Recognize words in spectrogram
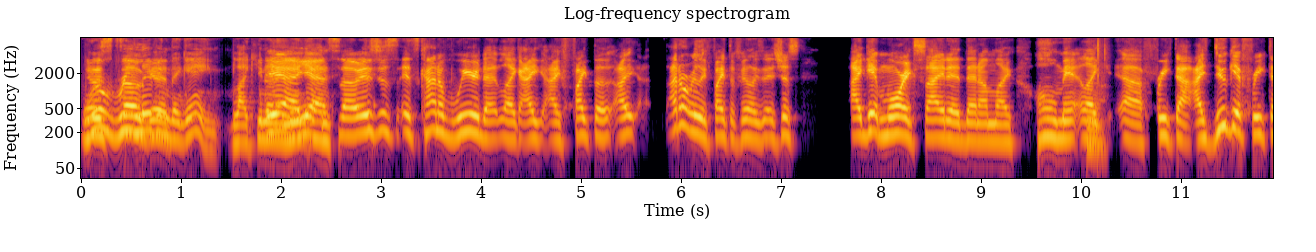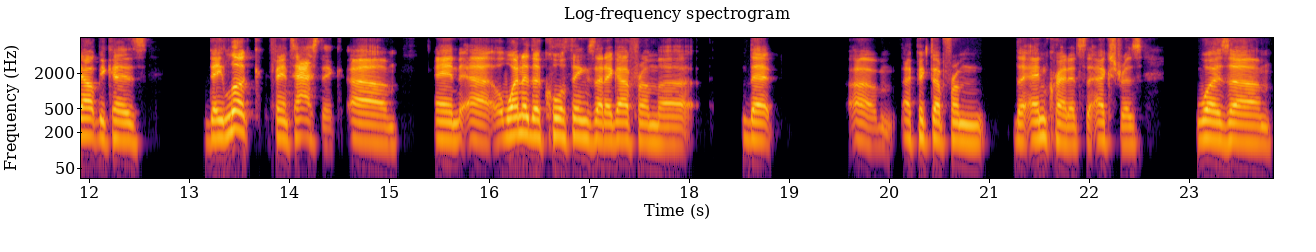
we're was so reliving good. the game. Like you know, yeah, I mean? yeah. And- So it's just it's kind of weird that like I I fight the I I don't really fight the feelings. It's just I get more excited than I'm like, oh man, like uh freaked out. I do get freaked out because they look fantastic. Um and uh one of the cool things that I got from uh that um I picked up from the end credits, the extras, was um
